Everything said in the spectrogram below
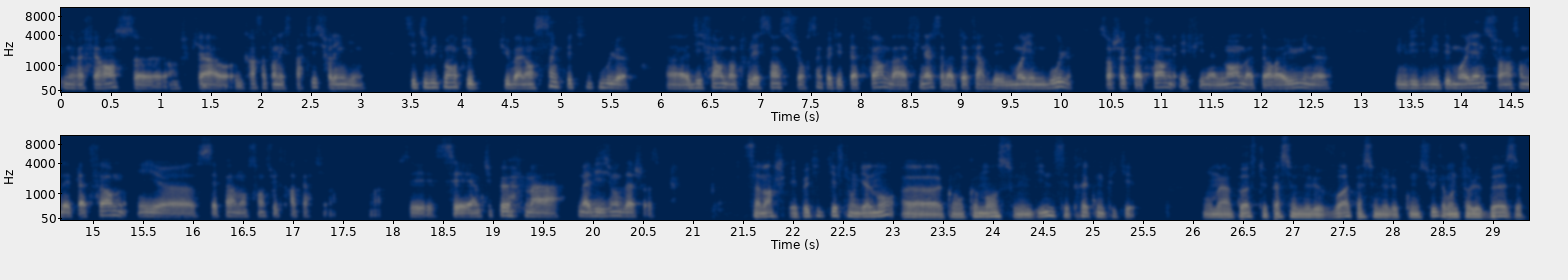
une référence, euh, en tout cas grâce à ton expertise sur LinkedIn. Si typiquement tu, tu balances cinq petites boules euh, différentes dans tous les sens sur cinq petites plateformes, bah, au final, ça va te faire des moyennes boules sur chaque plateforme et finalement, bah, tu auras eu une, une visibilité moyenne sur l'ensemble des plateformes et euh, c'est pas à mon sens ultra pertinent. Voilà. C'est un petit peu ma, ma vision de la chose. Ça marche. Et petite question également, euh, quand on commence sur LinkedIn, c'est très compliqué. On met un post, personne ne le voit, personne ne le consulte, avant de faire le buzz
